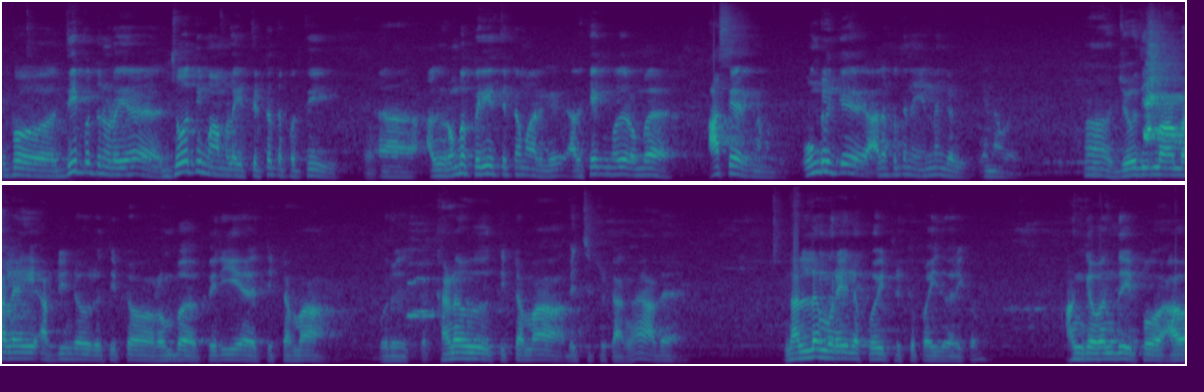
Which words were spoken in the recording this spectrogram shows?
இப்போது தீபத்தினுடைய ஜோதி மாமலை திட்டத்தை பற்றி அது ரொம்ப பெரிய திட்டமாக இருக்குது அதை கேட்கும்போது ரொம்ப ஆசையாக இருக்குது நமக்கு. உங்களுக்கு அதை பற்றின எண்ணங்கள் என்னவா ஜோதிமாமலை ஜோதி மாமலை அப்படின்ற ஒரு திட்டம் ரொம்ப பெரிய திட்டமாக ஒரு கனவு திட்டமாக வச்சிட்ருக்காங்க. அதை நல்ல முறையில் போயிட்டுருக்கு இப்போ இது வரைக்கும். அங்கே வந்து இப்போது அவ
